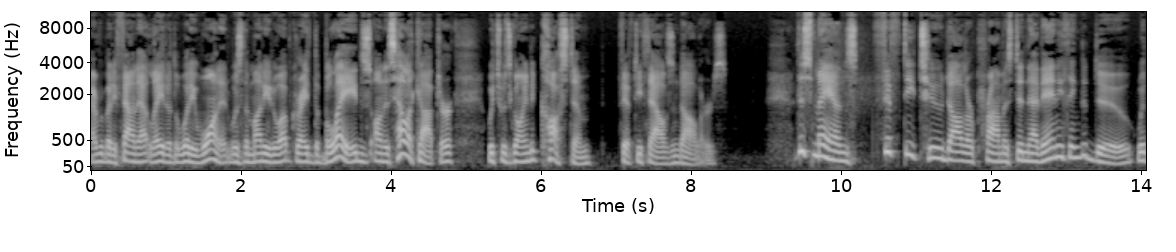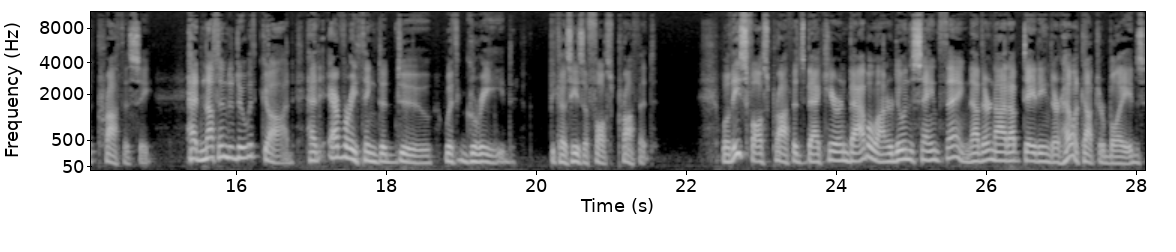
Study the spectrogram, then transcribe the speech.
Everybody found out later that what he wanted was the money to upgrade the blades on his helicopter, which was going to cost him $50,000. This man's $52 promise didn't have anything to do with prophecy, had nothing to do with God, had everything to do with greed, because he's a false prophet. Well, these false prophets back here in Babylon are doing the same thing. Now, they're not updating their helicopter blades,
